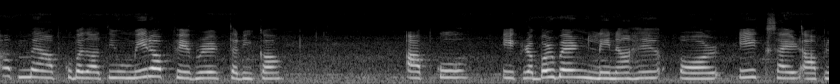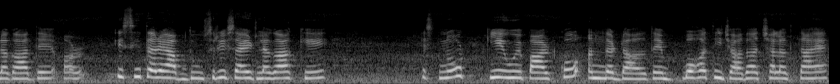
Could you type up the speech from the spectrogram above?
अब मैं आपको बताती हूँ मेरा फेवरेट तरीका। आपको एक रबर बैंड लेना है और एक साइड आप लगा दें और इसी तरह आप दूसरी साइड लगा के इस नोट किए हुए पार्ट को अंदर डाल दें। बहुत ही ज़्यादा अच्छा लगता है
